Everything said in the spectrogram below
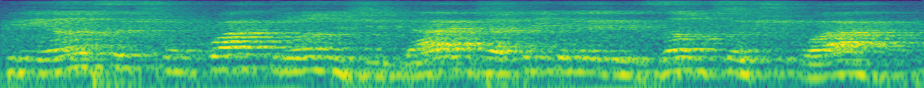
Crianças com 4 anos de idade já têm televisão nos seus quartos.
